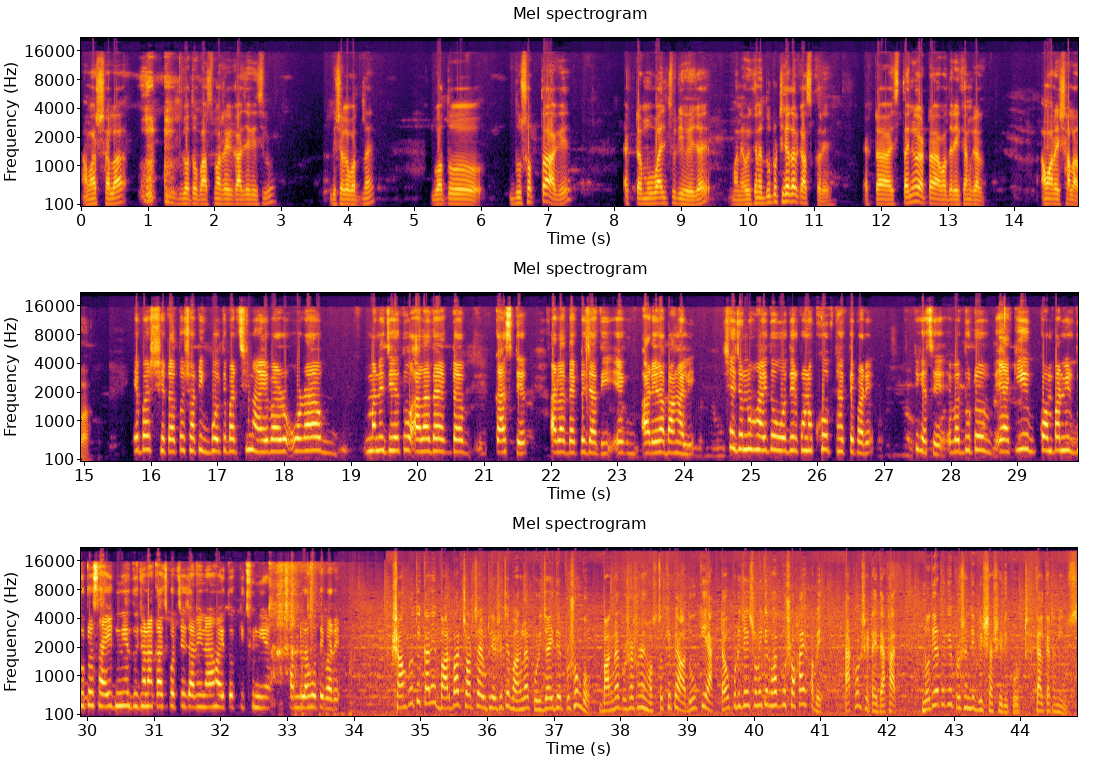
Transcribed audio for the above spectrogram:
আমার শালা গত পাঁচ মাস কাজে গেছিল বিশাখাপত্তনায়। গত দু সপ্তাহ আগে একটা মোবাইল চুরি হয়ে যায়। মানে ওইখানে দুটো ঠিকাদার কাজ করে, একটা স্থানীয়, একটা আমাদের এখানকার, আমার এই শালারা। এবার সেটা তো সঠিক বলতে পারছি না, এবার ওরা মানে যেহেতু আলাদা একটা কাস্টের আলাদা একটা জাতি আর এরা বাঙালি সেই জন্য হয়তো ওদের কোনো ক্ষোভ থাকতে পারে, ঠিক আছে? এবার দুটো একই কোম্পানির দুটো সাইড নিয়ে দুজনা কাজ করছে, জানি না হয়তো কিছু নিয়ে ঝামেলা হতে পারে। সাম্প্রতিককালে বারবার চর্চায় উঠে এসেছে বাংলার পরিযায়ীদের প্রসঙ্গ। বাংলার প্রশাসনের হস্তক্ষেপে আদৌ কি একটাও পরিযায়ী শ্রমিকের ভাগ্য সহায় হবে? এখন সেটাই দেখার। নদিয়া থেকে প্রসেনজিৎ বিশ্বাসের রিপোর্ট, ক্যালকাটা নিউজ।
